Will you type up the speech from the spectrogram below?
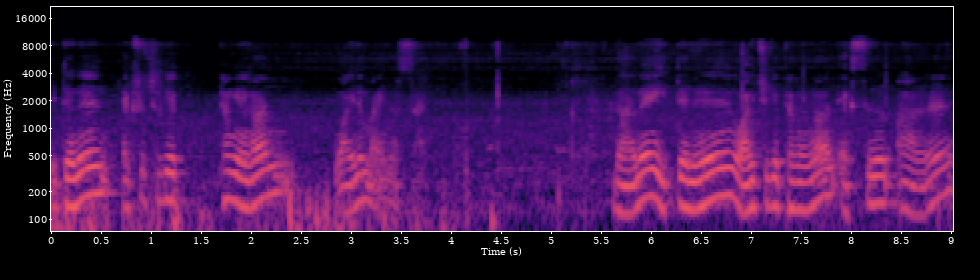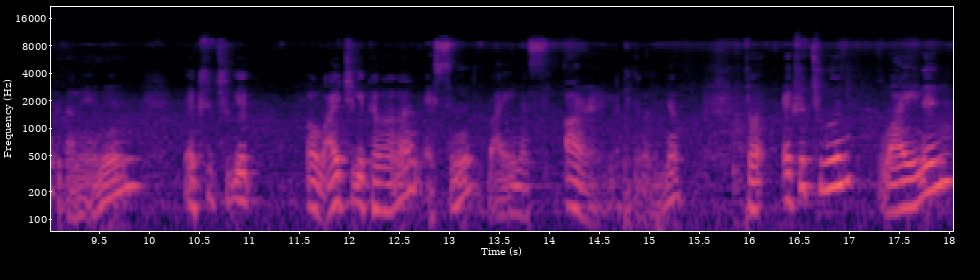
이때는 x축에 평행한 y는 마이너스 r 그 다음에 이때는 y축에 평행한 x는 r 그 다음에는 x축에 어, y축에 평행한 x는 마이너스 r 이렇게 되거든요 그래서 x축은 y는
